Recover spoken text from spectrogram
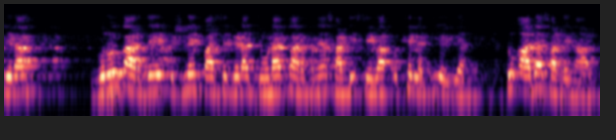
ਜਿਹੜਾ ਗੁਰੂ ਘਰ ਦੇ ਪਿਛਲੇ ਪਾਸੇ ਜਿਹੜਾ ਜੋੜਾ ਘਰ ਬਣਿਆ, ਸਾਡੀ ਸੇਵਾ ਉੱਥੇ ਲੱਗੀ ਹੋਈ ਆ। ਤੂੰ ਆ ਜਾ ਸਾਡੇ ਨਾਲ।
